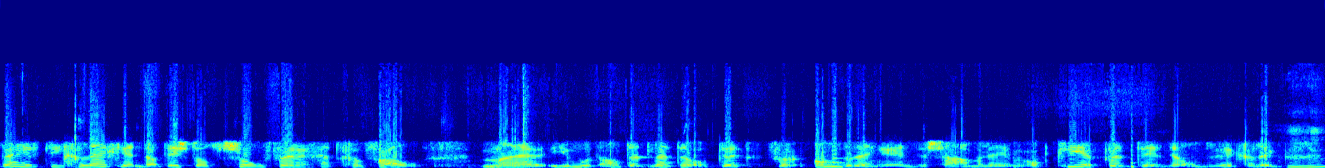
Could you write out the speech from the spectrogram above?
daar heeft hij gelijk in. Dat is tot zover het geval. Maar je moet altijd letten op de veranderingen in de samenleving. Op keerpunten in de ontwikkeling. Mhm.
